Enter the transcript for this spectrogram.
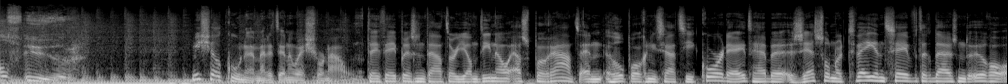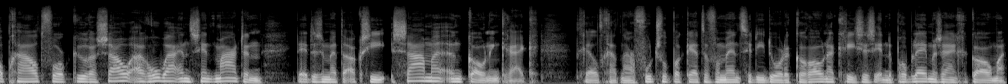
12 uur. Michel Koenen met het NOS-journaal. TV-presentator Jandino Esporaat en hulporganisatie Coordate... hebben 672.000 euro opgehaald voor Curaçao, Aruba en Sint Maarten. Deden ze met de actie Samen een Koninkrijk. Het geld gaat naar voedselpakketten voor mensen... die door de coronacrisis in de problemen zijn gekomen.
